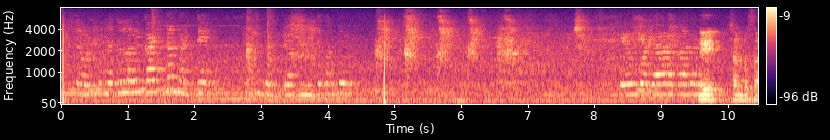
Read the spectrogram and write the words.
तेवढं तुला तुला मी काहीच नाही म्हणते किती करते मी तर करते हे बघा, काय- हे छान बसा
